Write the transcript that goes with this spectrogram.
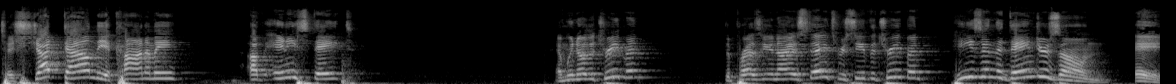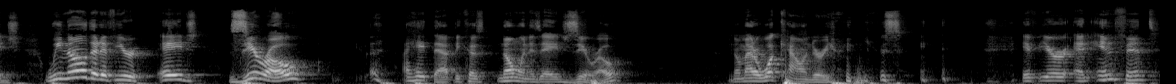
to shut down the economy of any state? And we know the treatment. The President of the United States received the treatment. He's in the danger zone age. We know that if you're age zero, I hate that because no one is age zero, no matter what calendar you're using. if you're an infant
